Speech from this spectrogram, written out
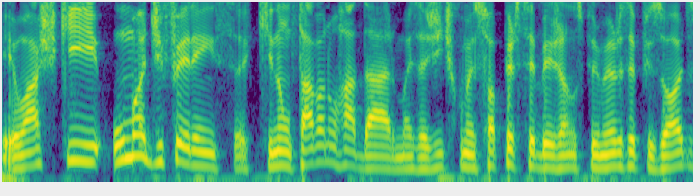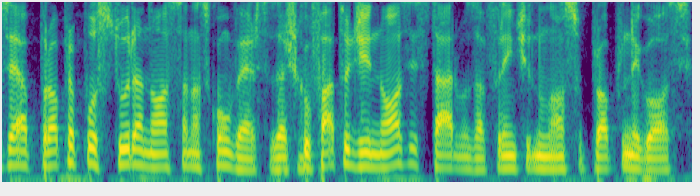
Eu acho que uma diferença que não estava no radar, mas a gente começou a perceber já nos primeiros episódios é a própria postura nossa nas conversas. Acho que o fato de nós estarmos à frente do nosso próprio negócio,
